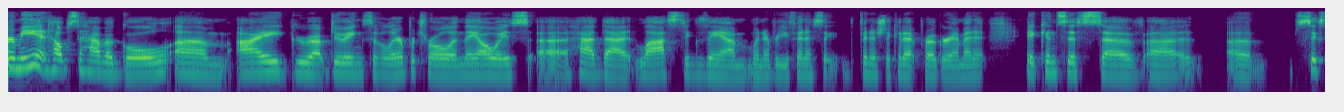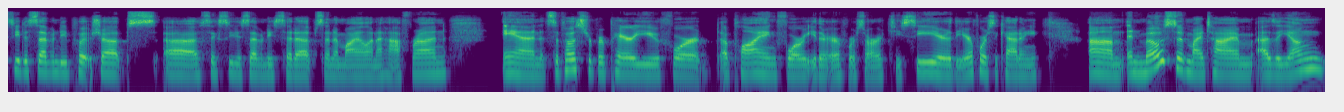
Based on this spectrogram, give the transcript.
For me, it helps to have a goal. Um, I grew up doing Civil Air Patrol, and they always uh, had that last exam whenever you finish the, finish the cadet program, and it it consists of uh, uh, sixty to seventy push-ups, uh, sixty to seventy sit-ups, and a mile and a half run. And it's supposed to prepare you for applying for either Air Force ROTC or the Air Force Academy. Um, and most of my time as a young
